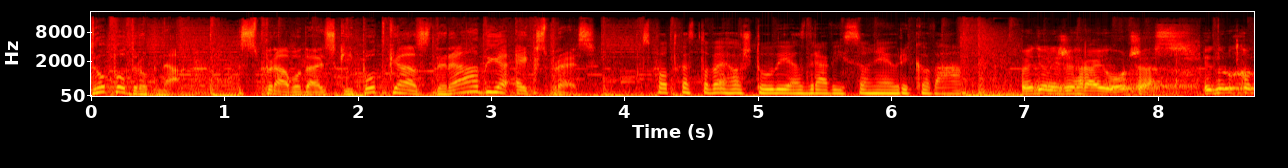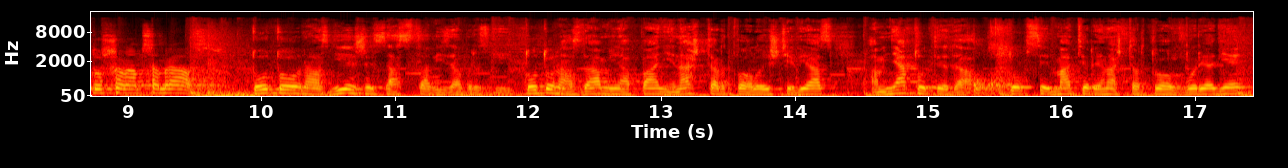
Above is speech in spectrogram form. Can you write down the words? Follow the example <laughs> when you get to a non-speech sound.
Dopodrobná. Spravodajský podcast Rádia Express. Z podcastového štúdia zdraví Sonia Juriková. Vedeli, že hrajú o čas. Jednoducho došiel nám sam raz. Toto nás nie, že zastaví, zabrzdí. Toto nás, dámy a páni, naštartovalo ešte viac a mňa to teda do psej matere naštartovalo poriadne.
